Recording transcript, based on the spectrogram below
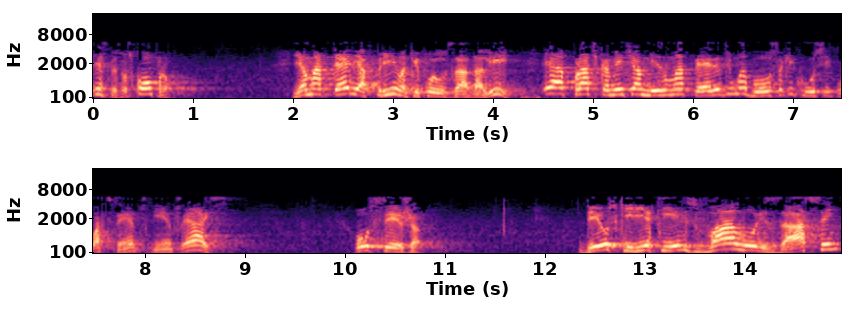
E as pessoas compram. E a matéria-prima que foi usada ali é praticamente a mesma matéria de uma bolsa que custa 400, 500 reais. Ou seja, Deus queria que eles valorizassem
